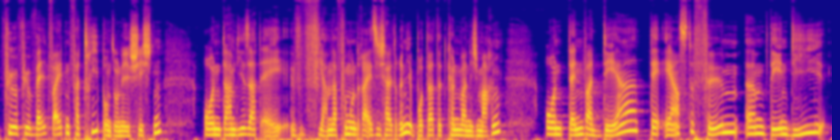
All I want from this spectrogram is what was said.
für, für weltweiten Vertrieb und so eine Geschichten. Und da haben die gesagt, ey, wir haben da 35 halt drin gebuttert, das können wir nicht machen. Und dann war der der erste Film, ähm, den die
